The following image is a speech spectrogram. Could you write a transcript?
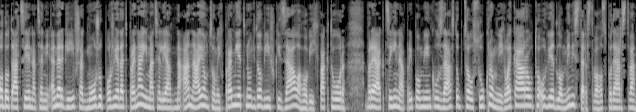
O dotácie na ceny energií však môžu požiadať prenajímatelia a nájomcom ich premietnúť do výšky zálohových faktúr. V reakcii na pripomienku zástupcov súkromných lekárov to uviedlo Ministerstvo hospodárstva.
